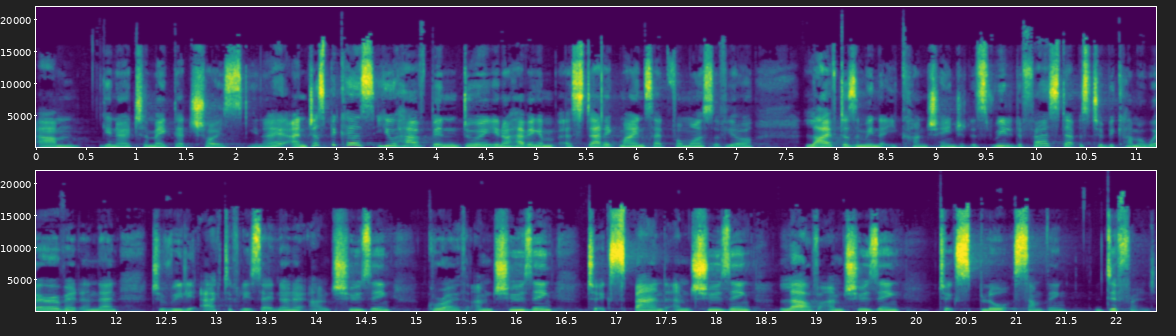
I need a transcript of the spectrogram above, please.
um, you know, to make that choice, you know. And just because you have been doing, you know, having a, a static mindset for most of your life doesn't mean that you can't change it. It's really the first step is to become aware of it and then to really actively say, no, no, I'm choosing growth. I'm choosing to expand. I'm choosing love. I'm choosing to explore something different.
